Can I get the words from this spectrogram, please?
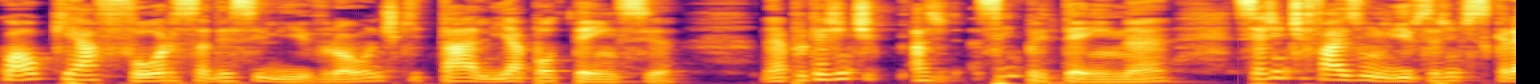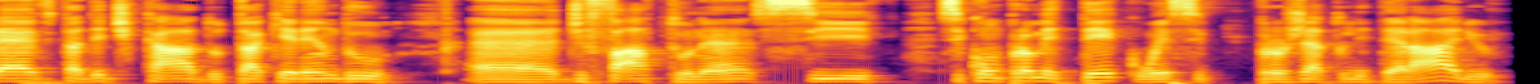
qual que é a força desse livro, onde que tá ali a potência, né? Porque a gente, a sempre tem, né? Se a gente faz um livro, se a gente escreve, tá dedicado, tá querendo, é, de fato, né, se, se comprometer com esse projeto literário,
